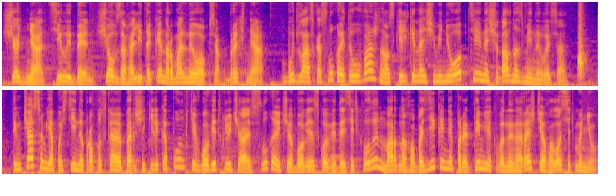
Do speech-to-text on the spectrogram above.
Щодня, цілий день. Що взагалі таке нормальний обсяг? Брехня. Будь ласка, слухайте уважно, оскільки наші меню опції нещодавно змінилися. Тим часом я постійно пропускаю перші кілька пунктів, бо відключаюсь, слухаючи обов'язкові 10 хвилин марного базікання перед тим, як вони нарешті оголосять меню.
